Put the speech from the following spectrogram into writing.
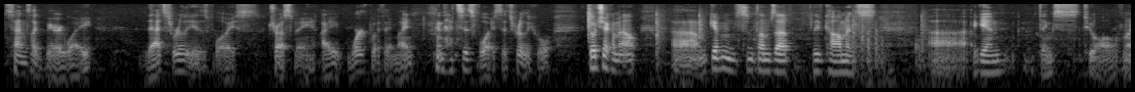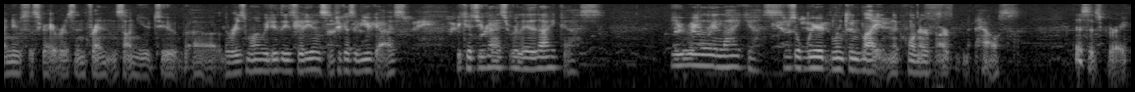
It sounds like Barry White. That's really his voice. Trust me. I work with him. I, and that's his voice. It's really cool. Go check them out. Um, give them some thumbs up. Leave comments. Uh, again, thanks to all of my new subscribers and friends on YouTube. Uh, the reason why we do these videos is because of you guys. Because you guys really like us. You really like us. There's a weird blinking light in the corner of our house. This is great.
